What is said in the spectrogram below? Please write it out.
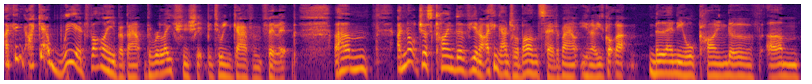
I think I get a weird vibe about the relationship between Gav and Philip. Um, and not just kind of, you know, I think Angela Barnes said about, you know, he's got that millennial kind of um,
